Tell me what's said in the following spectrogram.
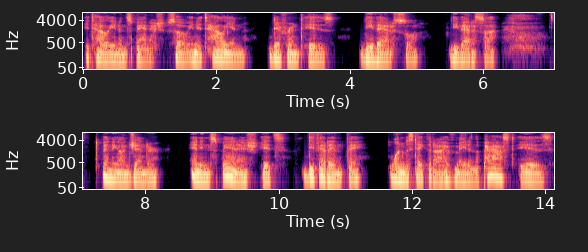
Italian and Spanish. So in Italian, different is diverso, diversa, depending on gender. And in Spanish, it's diferente. One mistake that I have made in the past is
